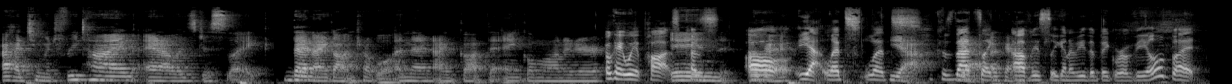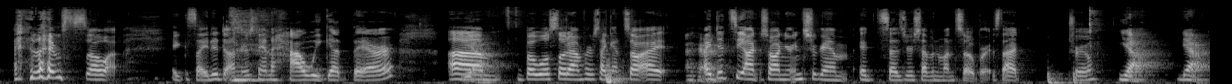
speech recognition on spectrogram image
I had too much free time and I was just like, then I got in trouble and then I got the ankle monitor. Okay, wait, pause. 'cause- In- oh, okay. yeah, let's let's Yeah, because that's yeah, like okay. obviously going to be the big reveal. But and I'm so excited to understand how we get there. Um, But we'll slow down for a second. So I, Okay. I did see on so on your Instagram it says you're seven months sober. Is that true? Yeah, yeah,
